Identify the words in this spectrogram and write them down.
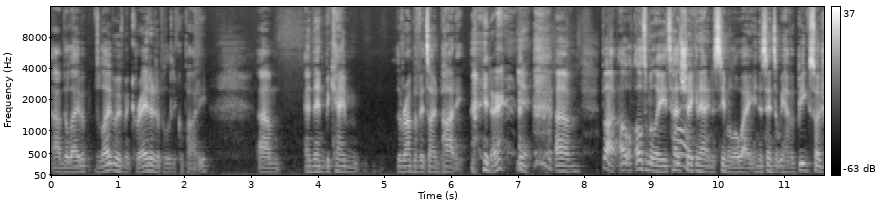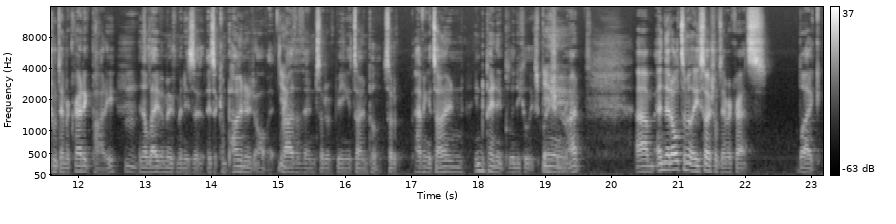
um, the labor the labor movement created a political party, um, and then became the rump of its own party. You know. Yeah. um, but ultimately, it has shaken out in a similar way, in the sense that we have a big social democratic party, and the labor movement is a, is a component of it, Yeah. rather than sort of being its own, sort of having its own independent political expression, right? Um, and that ultimately, social democrats, like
